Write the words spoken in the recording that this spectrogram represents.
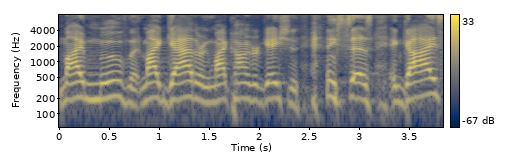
my movement, my gathering, my congregation. And he says, And guys,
